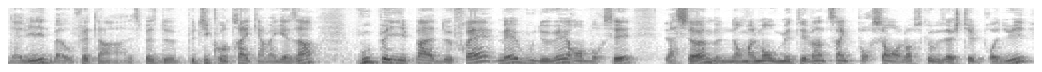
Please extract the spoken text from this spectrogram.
David, bah, vous faites un, espèce de petit contrat avec un magasin. Vous payez pas de frais, mais vous devez rembourser la somme. Normalement, vous mettez 25% lorsque vous achetez le produit,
